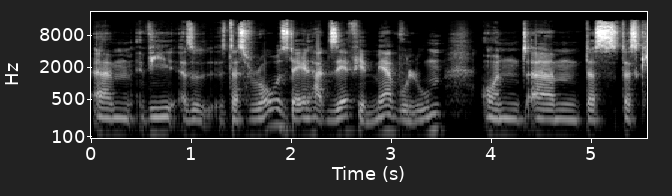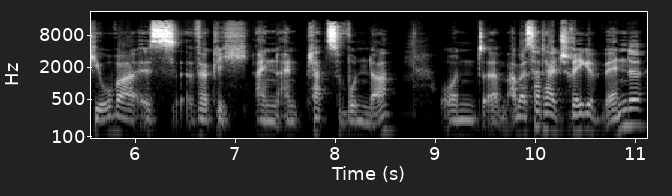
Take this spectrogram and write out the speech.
ähm, wie, also das Rosedale hat sehr viel mehr Volumen und ähm, das, das Kiowa ist wirklich ein, ein Platzwunder. Und ähm, aber es hat halt schräge Wände,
